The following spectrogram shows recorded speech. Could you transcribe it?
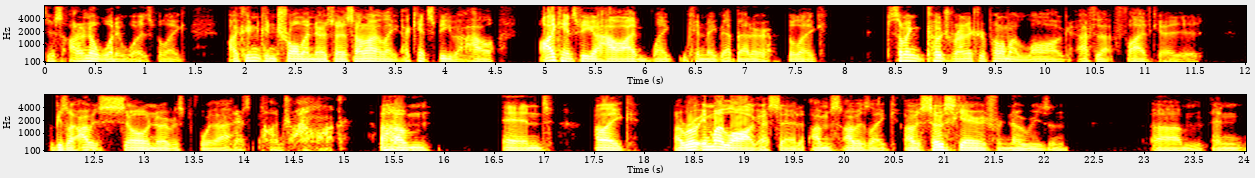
just I don't know what it was, but like I couldn't control my nerves. So I'm not like I can't speak about how I can't speak about how I like can make that better. But like something Coach Reneker put on my log after that 5K I did because like I was so nervous before that. It was a time trial. um, and I like I wrote in my log. I said I'm. I was like I was so scared for no reason. Um, and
